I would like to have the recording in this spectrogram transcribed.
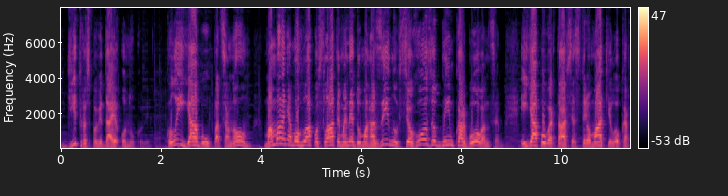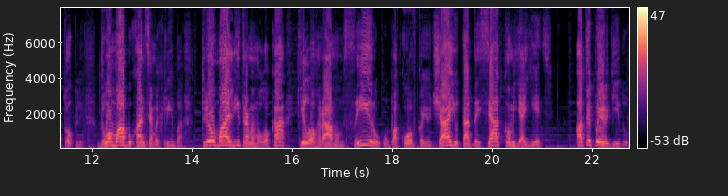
Дід розповідає онукові. Коли я був пацаном, маманя могла послати мене до магазину всього з одним карбованцем, і я повертався з трьома кіло картоплі, двома буханцями хліба, трьома літрами молока, кілограмом сиру, упаковкою чаю та десятком яєць. А тепер, діду,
